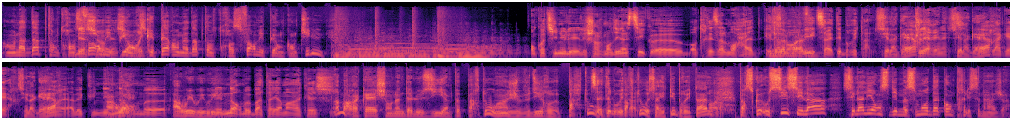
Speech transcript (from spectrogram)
on adapte, on transforme, et puis on récupère, on adapte, on transforme, et puis on continue on continue les, changements dynastiques euh, entre les Almohades et, les Almoravides, ça a été brutal. C'est la guerre. Clair et net. C'est la guerre. La guerre. C'est la guerre. avec une ah énorme, ah, oui, oui, oui. une énorme bataille à Marrakech. À Marrakech, en Andalousie, un peu partout. Hein, je veux dire euh, partout. Ça a été brutal. Partout, ça a été brutal. Parce que aussi c'est là, c'est l'alliance des Masmouda contre les Sanhaja.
